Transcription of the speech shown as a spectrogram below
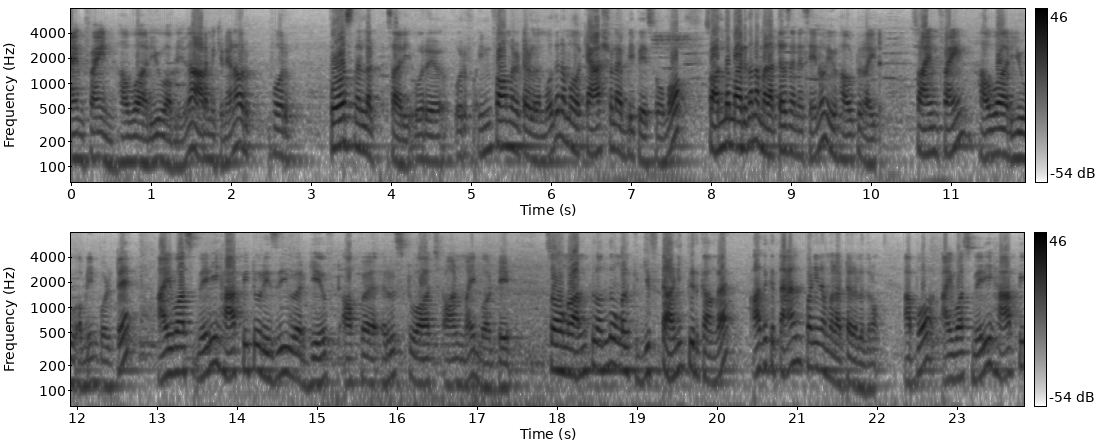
I am fine how are you அப்படின்னு தான் ஆரம்பிக்கணும். ஏன்னா ஒரு ஒரு பர்சனல் சாரி ஒரு ஒரு இன்ஃபார்மல் லெட்டர் எழுதும் போது நம்ம கேஷுவலாக எப்படி பேசுவோமோ ஸோ அந்த மாதிரி தான் நம்ம லெட்டர்ஸ் என்ன செய்யணும்? You have to write so I am fine how are you அப்படின்னு போட்டு I was very happy to receive your gift of a wrist watch on my birthday so உங்கள் அங்கிள் வந்து உங்களுக்கு கிஃப்ட் அனுப்பியிருக்காங்க. அதுக்கு தேங்க் பண்ணி நம்ம லெட்டர் எழுதுகிறோம் அப்போது I was very happy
